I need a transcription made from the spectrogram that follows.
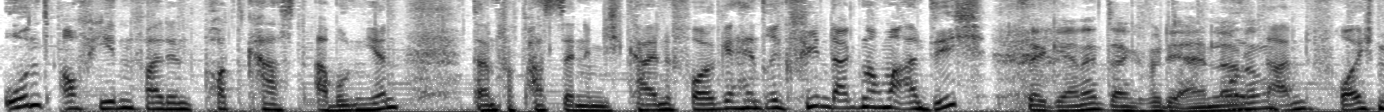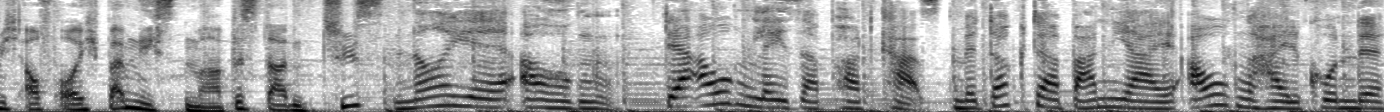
und auf jeden Fall den Podcast abonnieren. Dann verpasst ihr nämlich keine Folge. Hendrik, vielen Dank nochmal an dich. Sehr gerne, danke für die Einladung. Und dann freue ich mich auf euch beim nächsten Mal. Bis dann. Tschüss. Neue Augen. Der Augenlaser-Podcast mit Dr. Banyai Augenheilkunde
